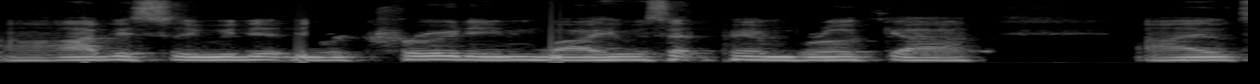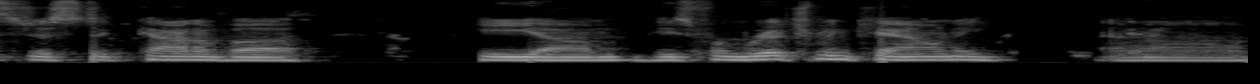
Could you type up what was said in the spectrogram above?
Uh, obviously, we didn't recruit him while he was at Pembroke. Uh, uh, it's just a kind of a he. Um, he's from Richmond County. Uh,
